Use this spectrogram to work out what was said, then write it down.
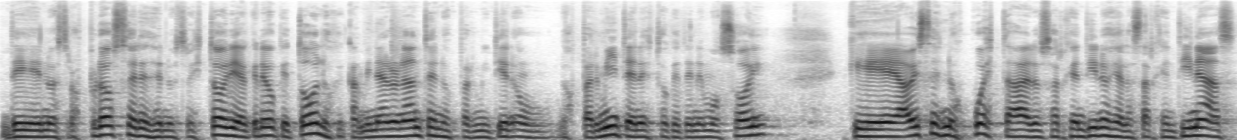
de nuestros próceres, de nuestra historia. Creo que todos los que caminaron antes nos, permitieron, nos permiten esto que tenemos hoy, que a veces nos cuesta a los argentinos y a las argentinas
